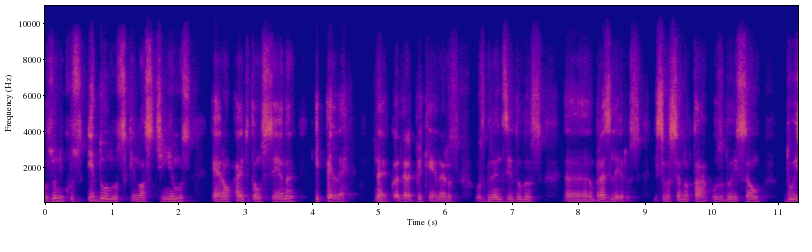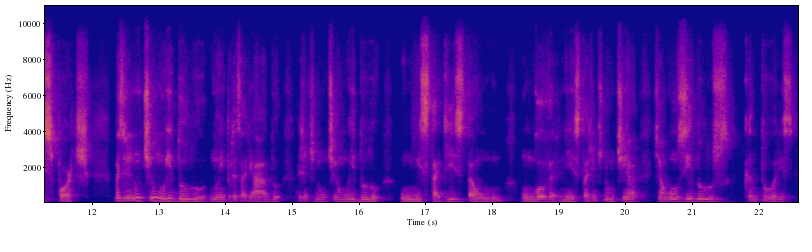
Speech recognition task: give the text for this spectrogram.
os únicos ídolos que nós tínhamos eram Ayrton Senna e Pelé, né? Quando eu era pequeno, eram os, os grandes ídolos brasileiros. E se você notar, os dois são do esporte. Mas gente não tinha um ídolo no empresariado, a gente não tinha um ídolo, um estadista, um, um governista, a gente não tinha, tinha alguns ídolos cantores,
